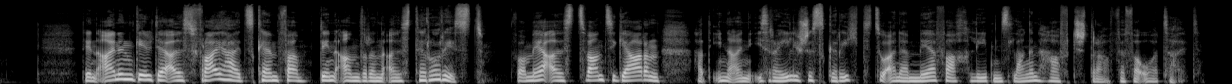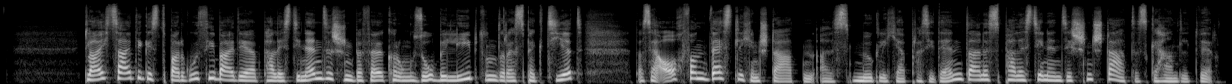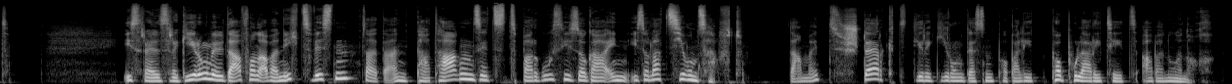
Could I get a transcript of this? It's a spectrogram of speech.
Den einen gilt er als Freiheitskämpfer, den anderen als Terrorist. Vor mehr als 20 Jahren hat ihn ein israelisches Gericht zu einer mehrfach lebenslangen Haftstrafe verurteilt. Gleichzeitig ist Barghouthi bei der palästinensischen Bevölkerung so beliebt und respektiert, dass er auch von westlichen Staaten als möglicher Präsident eines palästinensischen Staates gehandelt wird. Israels Regierung will davon aber nichts wissen. Seit ein paar Tagen sitzt Barghouthi sogar in Isolationshaft. Damit stärkt die Regierung dessen Popularität aber nur noch.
